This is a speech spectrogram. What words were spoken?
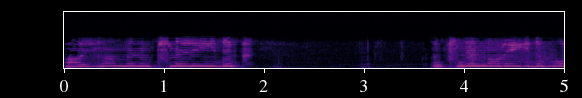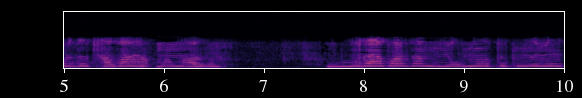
Acilen benim tünele gidip tünelin oraya gidip orada sabah yapmam lazım. Burada yaparsam yolun ortasında beni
